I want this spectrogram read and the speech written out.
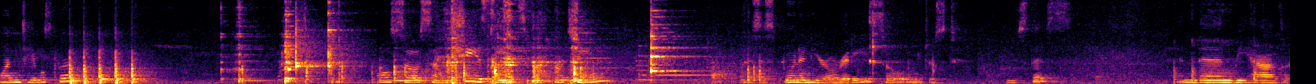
one tablespoon. Also some chia seeds for protein. There's a spoon in here already, so let me just use this. And then we have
